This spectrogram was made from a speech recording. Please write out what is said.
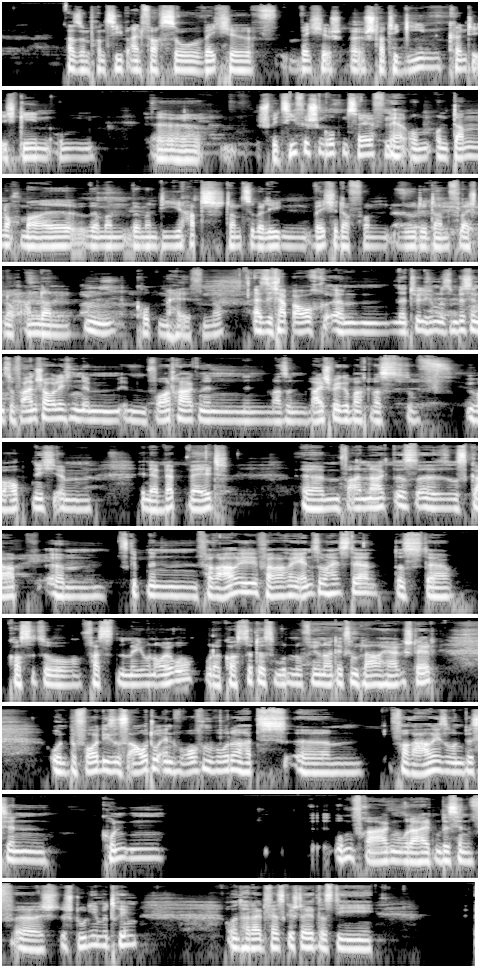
Also im Prinzip einfach so, welche, welche äh, Strategien könnte ich gehen, um äh, spezifischen Gruppen zu helfen, ja. um und dann nochmal, wenn man, wenn man die hat, dann zu überlegen, welche davon würde dann vielleicht noch anderen mhm. Gruppen helfen. Ne? Also ich habe auch ähm, natürlich, um das ein bisschen zu veranschaulichen, im, im Vortrag einen, einen, mal so ein Beispiel gebracht, was so überhaupt nicht im, in der Webwelt ähm, veranlagt ist. Also es gab, ähm, es gibt einen Ferrari, Ferrari Enzo heißt der, das der kostet so fast eine Million Euro oder kostet es, wurden nur 400 Exemplare hergestellt. Und bevor dieses Auto entworfen wurde, hat ähm, Ferrari so ein bisschen Kunden Umfragen oder halt ein bisschen äh, Studien betrieben und hat halt festgestellt, dass die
